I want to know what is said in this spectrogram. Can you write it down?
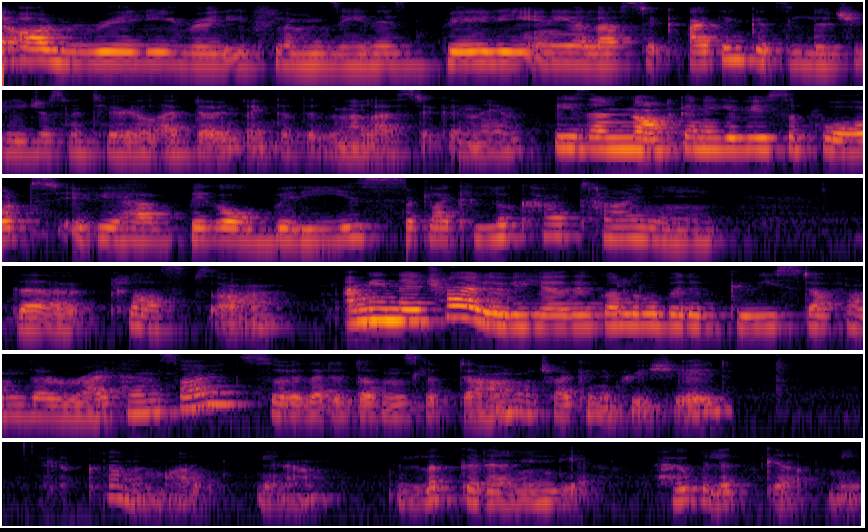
are really, really flimsy. There's barely any elastic. I think it's literally just material. I don't think that there's an elastic in there. These are not going to give you support if you have big old biddies. But like, look how tiny the clasps are. I mean, they tried over here. They've got a little bit of gooey stuff on the right-hand side so that it doesn't slip down, which I can appreciate. Look good on the model, you know? Look good on Indiyah. Hope it looks good on me.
